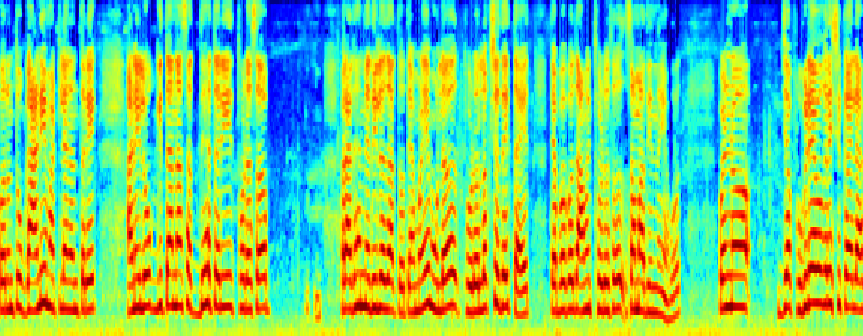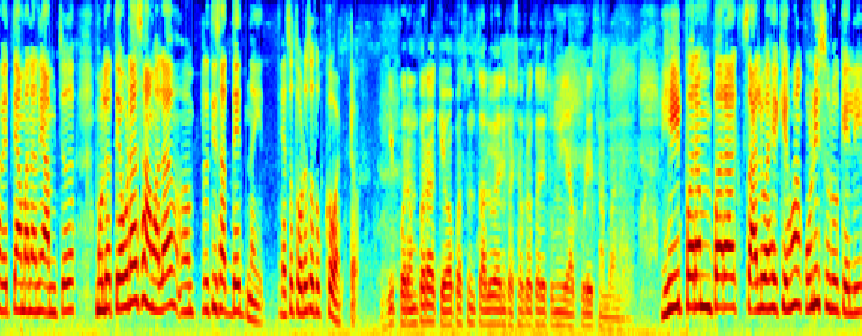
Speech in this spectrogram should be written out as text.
परंतु गाणी म्हटल्यानंतर एक आणि लोकगीतांना सध्या तरी थोडंसं प्राधान्य दिलं जातं त्यामुळे मुलं थोडं लक्ष देत आहेत. त्याबाबत आम्ही थोडंसं समाधानी आहोत. पण ज्या फुगड्या वगैरे शिकायला हवेत त्या मनाने आमचं मुलं तेवढाच आम्हाला प्रतिसाद देत नाहीत. याचं थोडंसं दुःख वाटतं. ही परंपरा केव्हापासून चालू आहे आणि कशा प्रकारे तुम्ही यापुढे सांभाळणार ही परंपरा चालू आहे केव्हा कोणी सुरू केली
